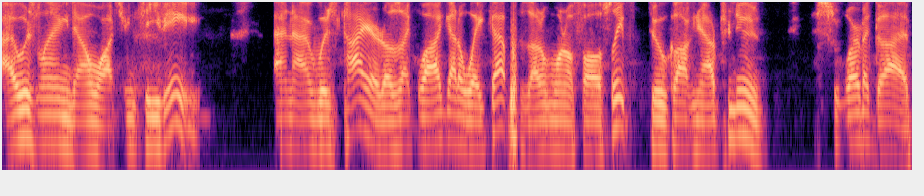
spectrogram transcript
I was laying down watching TV and I was tired. I was like, well, I got to wake up because I don't want to fall asleep two o'clock in the afternoon. I swear to God.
